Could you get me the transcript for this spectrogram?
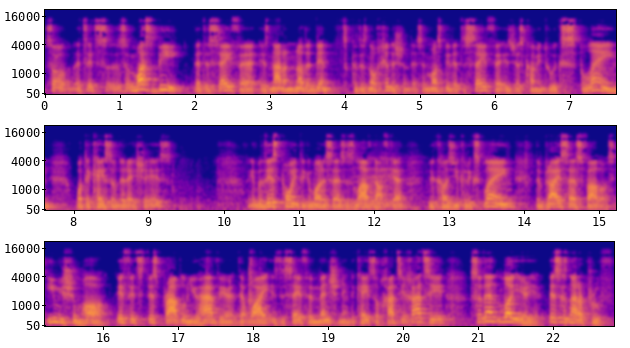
So it's, it's, it must be that the Sefer is not another din, because there's no chiddush in this. It must be that the Sefer is just coming to explain what the case of the Reisha is. Okay, but this point the Gemara says is lav dafke, because you could explain the Brai as follows. If it's this problem you have here, that why is the Sefer mentioning the case of chatzi chatzi? So then loy area. This is not a proof,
